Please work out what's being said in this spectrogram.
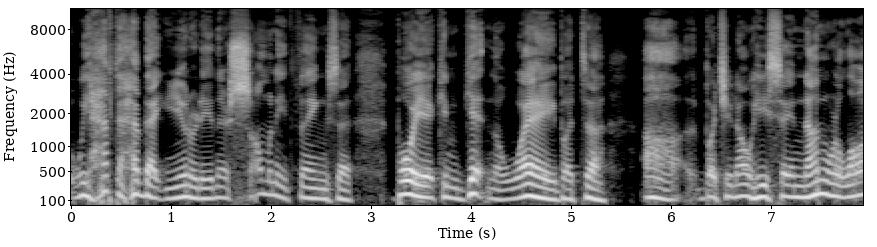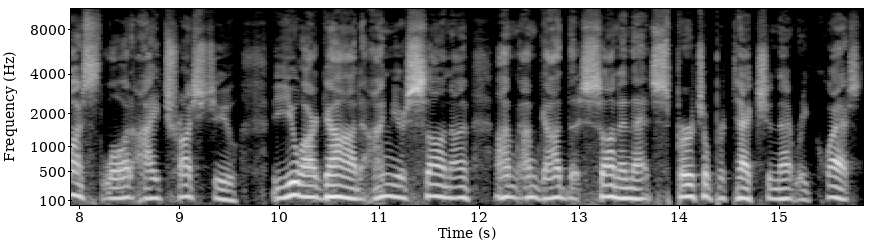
we have to have that unity. And there's so many things that, boy, it can get in the way. But uh, uh, but you know, he's saying, None were lost, Lord. I trust you. You are God. I'm your son. I'm, I'm, I'm God the Son. And that spiritual protection, that request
